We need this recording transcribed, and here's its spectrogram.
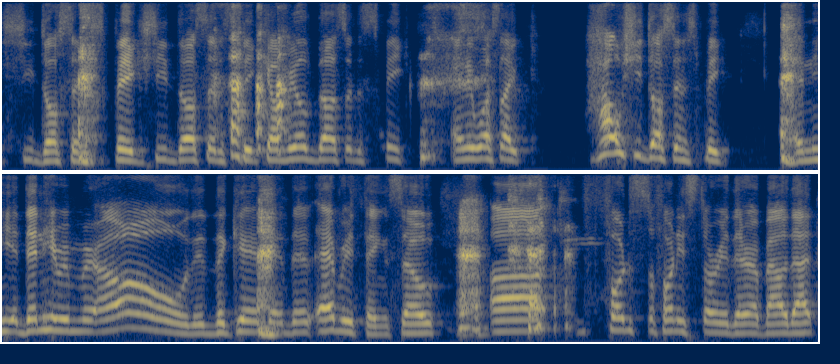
she doesn't speak. She doesn't speak. Camille doesn't speak. And it was like, how she doesn't speak. and he then he remember oh the, the, the, the everything so uh fun funny story there about that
